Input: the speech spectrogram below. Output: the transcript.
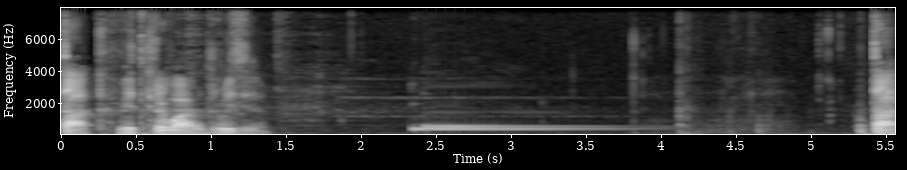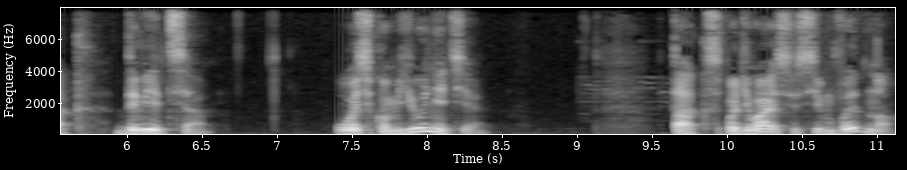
Так, відкриваю, друзі. Так, дивіться. Ось ком'юніті. Так, сподіваюсь, усім видно.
